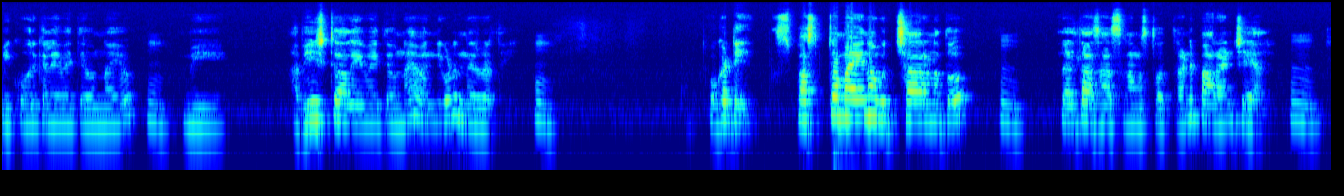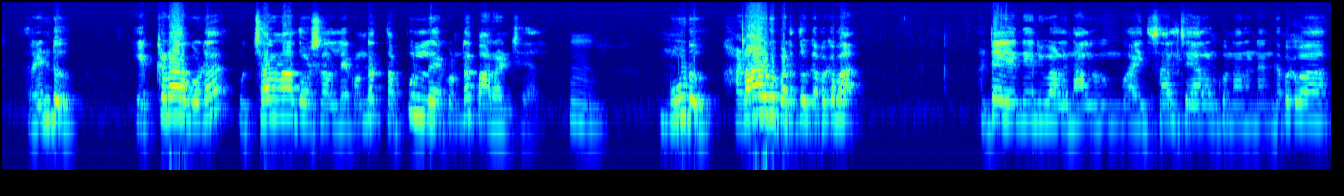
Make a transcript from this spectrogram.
మీ కోరికలు ఏవైతే ఉన్నాయో మీ అభీష్టాలు ఏవైతే ఉన్నాయో అవన్నీ కూడా నెరవేరుతాయి. ఒకటి స్పష్టమైన ఉచ్చారణతో లలితా సహస్రనామ స్తోత్రాన్ని పారాయణ చేయాలి. రెండు ఎక్కడా కూడా ఉచ్చారణా దోషాలు లేకుండా తప్పులు లేకుండా పారాయణ చేయాలి. మూడు హడావుడు పడుతూ గబగబా అంటే నేను ఇవాళ నాలుగు ఐదు సార్లు చేయాలనుకున్నాను నేను గబగబా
